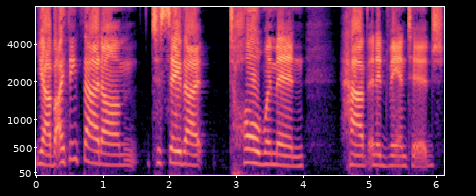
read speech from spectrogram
yeah, but I think that um, to say that tall women have an advantage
